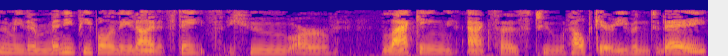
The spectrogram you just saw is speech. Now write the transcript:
I mean, there are many people in the United States who are lacking access to healthcare even today,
